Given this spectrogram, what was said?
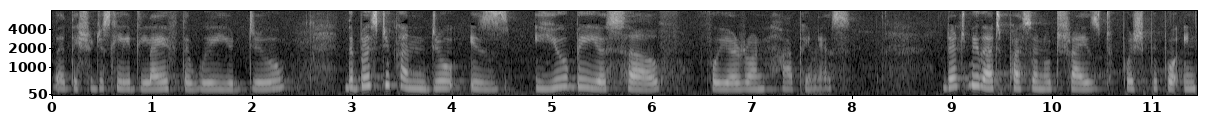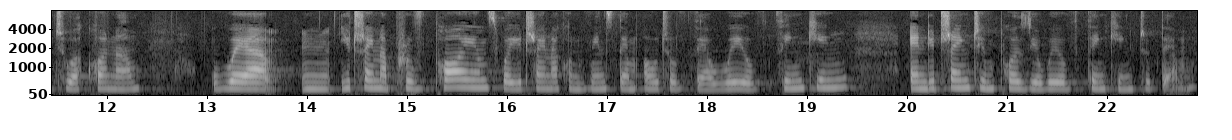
that they should just lead life the way you do. The best you can do is you be yourself for your own happiness. Don't be that person who tries to push people into a corner where um, you're trying to prove points, where you're trying to convince them out of their way of thinking, and you're trying to impose your way of thinking to them.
